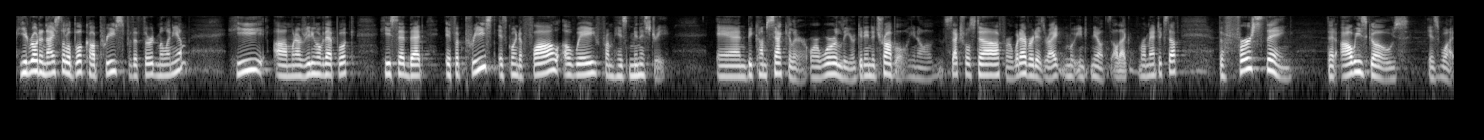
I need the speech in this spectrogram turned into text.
He wrote a nice little book called Priests for the Third Millennium. He, um, when I was reading over that book, he said that if a priest is going to fall away from his ministry and become secular or worldly or get into trouble, you know, sexual stuff or whatever it is, right? You know, all that romantic stuff the first thing that always goes is what?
